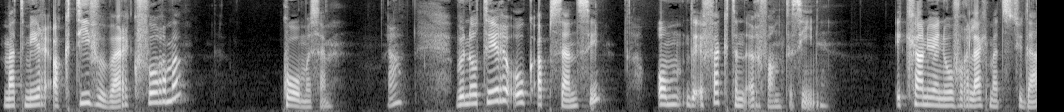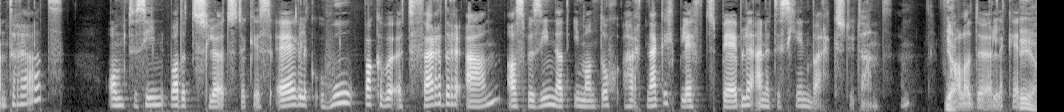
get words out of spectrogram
Met meer actieve werkvormen komen ze. Ja? We noteren ook absentie om de effecten ervan te zien. Ik ga nu in overleg met studentenraad om te zien wat het sluitstuk is. Eigenlijk, hoe pakken we het verder aan als we zien dat iemand toch hardnekkig blijft spijbelen en het is geen werkstudent. Hè? Voor ja. alle duidelijkheid. Ja.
